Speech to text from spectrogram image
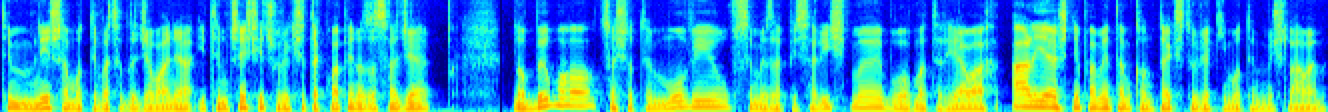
tym mniejsza motywacja do działania i tym częściej człowiek się tak łapie na zasadzie, no było, coś o tym mówił, w sumie zapisaliśmy, było w materiałach, ale ja już nie pamiętam kontekstu, w jakim o tym myślałem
